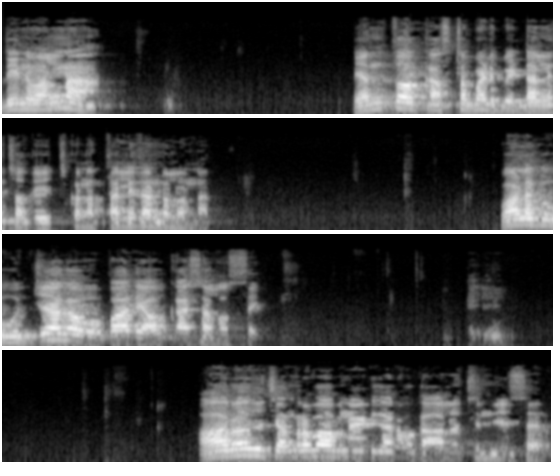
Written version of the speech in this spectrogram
దీనివలన ఎంతో కష్టపడి బిడ్డల్ని చదివించుకున్న తల్లిదండ్రులు ఉన్నారు. వాళ్ళకు ఉద్యోగ ఉపాధి అవకాశాలు వస్తాయి. ఆ రోజు చంద్రబాబు నాయుడు గారు ఒక ఆలోచన చేశారు.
